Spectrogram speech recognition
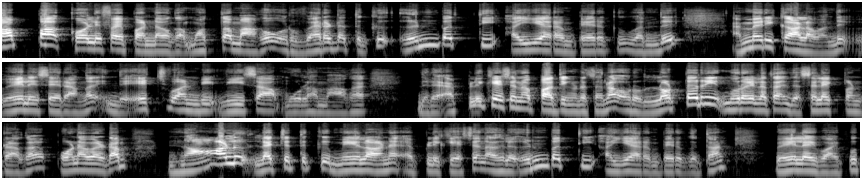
டாப்பாக குவாலிஃபை பண்ணவங்க. மொத்தமாக ஒரு வருடத்துக்கு எண்பத்தி ஐயாயிரம் பேருக்கு வந்து அமெரிக்காவில் வந்து வேலை செய்கிறாங்க இந்த ஹெச் ஒன் பி விசா மூலமாக. இந்த அப்ளிகேஷனை பார்த்தீங்கன்னு சொன்னால் ஒரு லொட்டரி முறையில் தான் இதை செலக்ட் பண்ணுறாங்க போன வருடம் நாலு லட்சத்துக்கு மேலான அப்ளிகேஷன் அதில் எண்பத்தி ஐயாயிரம் பேருக்கு தான் வேலைவாய்ப்பு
